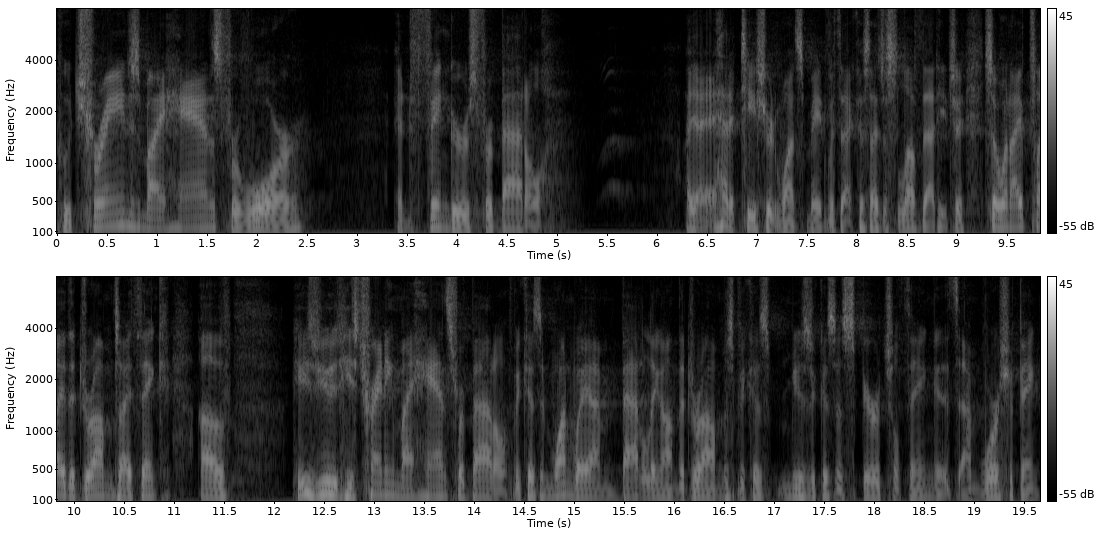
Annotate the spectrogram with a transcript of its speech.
who trains my hands for war and fingers for battle. I, I had a T-shirt once made with that because I just love that. He, so when I play the drums, I think of he's used, he's training my hands for battle because in one way I'm battling on the drums because music is a spiritual thing. It's, I'm worshiping,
